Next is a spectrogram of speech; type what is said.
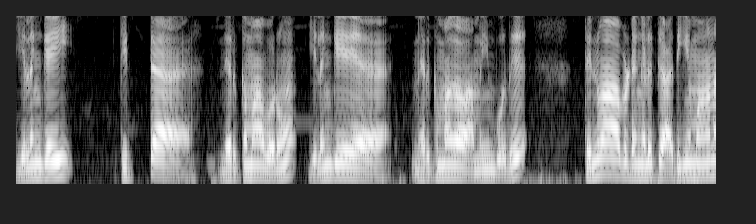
இலங்கை கிட்ட நெருக்கமாக வரும். இலங்கையை நெருக்கமாக அமையும் போது தென் மாவட்டங்களுக்கு அதிகமான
